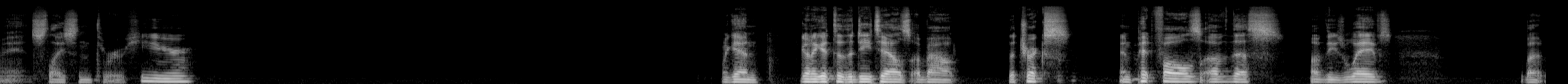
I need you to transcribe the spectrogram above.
And slicing through here. Again, going to get to the details about the tricks and pitfalls of this, of these waves. But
